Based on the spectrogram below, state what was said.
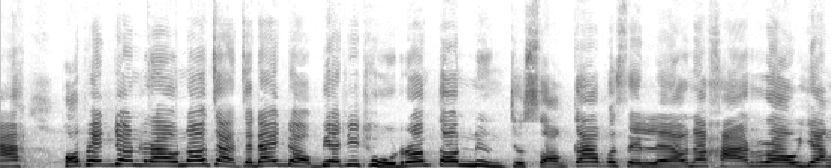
นะเพราะเพชรยนต์เรานอกจากจะได้ดอกเบี้ยที่ถูกเริ่มต้น 1.29%แล้วนะคะ เรายัง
